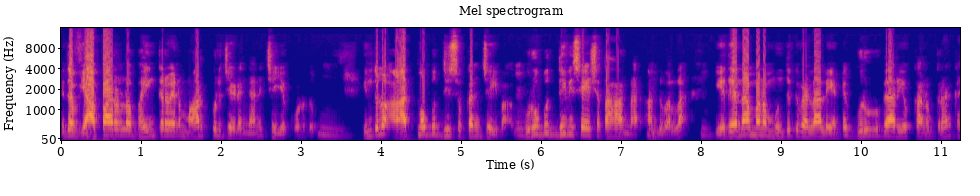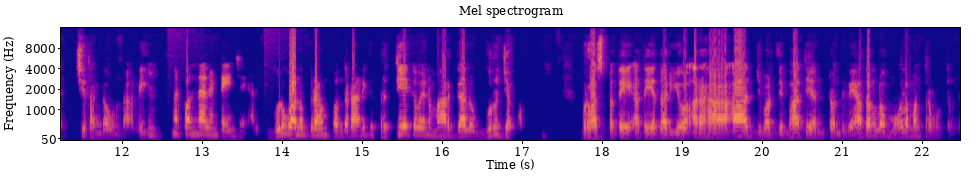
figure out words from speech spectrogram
లేదా వ్యాపారంలో భయంకరమైన మార్పులు చేయడం కానీ చేయకూడదు Hmm. ఇందులో ఆత్మబుద్ధి సుఖం చేయవ మ్మ్. గురు బుద్ధి విశేషత అన్నారు మ్మ్. అందువల్ల. ఏదైనా మనం ముందుకు వెళ్ళాలి అంటే గురువు గారి యొక్క అనుగ్రహం ఖచ్చితంగా ఉండాలి Hmm. మరి పొందాలంటే ఏం చేయాలి గురువు అనుగ్రహం పొందడానికి ప్రత్యేకమైన మార్గాలు గురు జపం బృహస్పతి అతయదర్యో అర్హ ఆజ్మద్విభాతి అంటుంది. వేదంలో మూల మంత్రం ఉంటుంది.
